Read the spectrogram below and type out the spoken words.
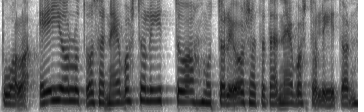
Puola ei ollut osa Neuvostoliittoa, mutta oli osa tätä Neuvostoliiton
